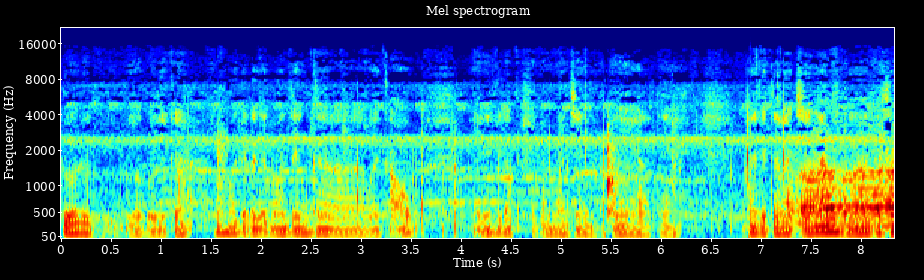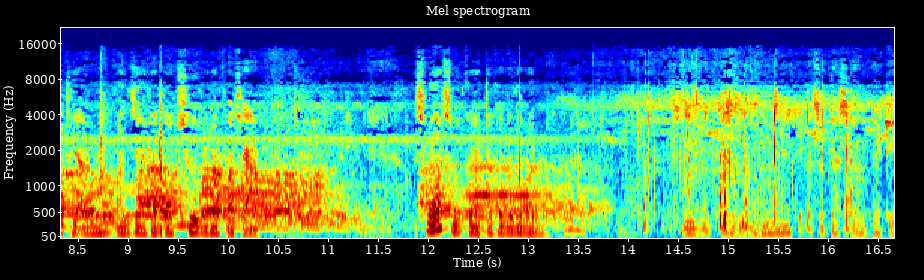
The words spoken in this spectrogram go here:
2023 Lama kita agak mancing ke WKO Ini kita persiapan mancing. Ini alatnya. Nah kita rajingan dengan persediaan mancing ratuju warna pacar ya. Bismillah semoga ada pagi sobat semuanya kita sudah sampai di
